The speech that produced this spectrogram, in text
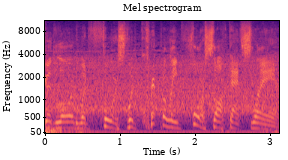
good Lord, what force, what crippling force off that slam.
